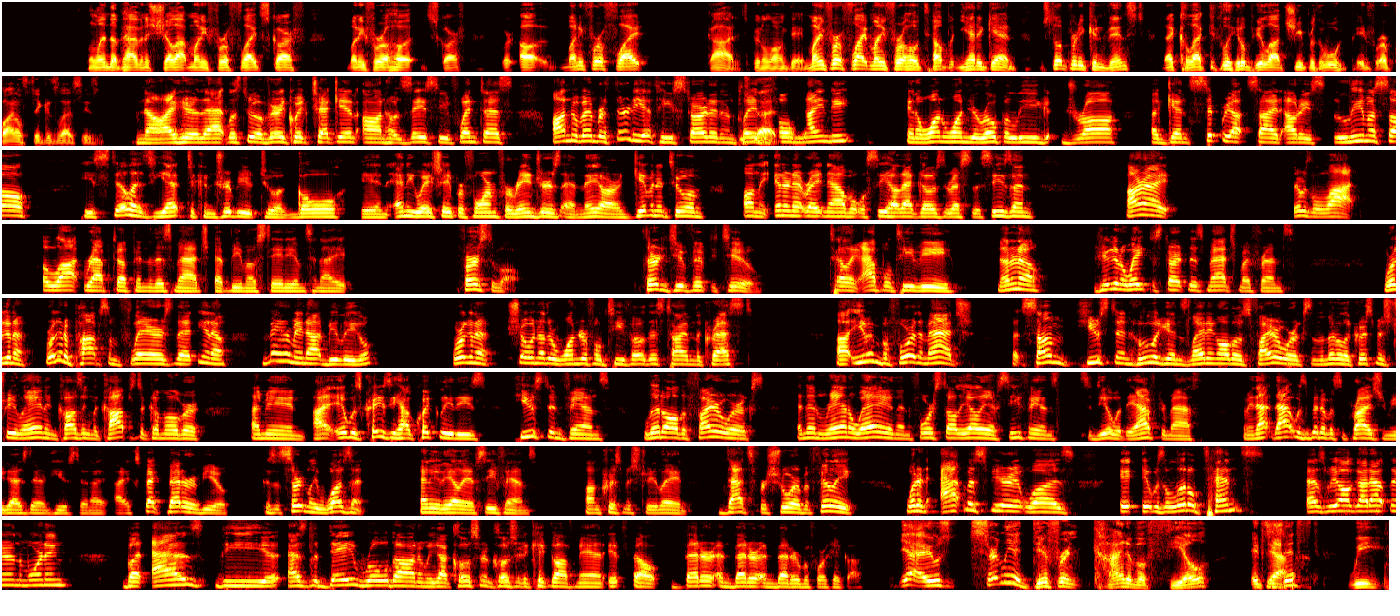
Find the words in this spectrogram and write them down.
we'll end up having to shell out money for a flight scarf, money for a ho- scarf, or uh, money for a flight. God, it's been a long day. Money for a flight, money for a hotel. But yet again, I'm still pretty convinced that collectively it'll be a lot cheaper than what we paid for our finals tickets last season. No, I hear that. Let's do a very quick check in on Jose Cifuentes. On November 30th, he started and played the full 90 in a 1 1 Europa League draw against Cypriot side Aris Limassol. He still has yet to contribute to a goal in any way, shape, or form for Rangers, and they are giving it to him on the internet right now, but we'll see how that goes the rest of the season. All right. There was a lot, a lot wrapped up into this match at BMO Stadium tonight. First of all, 3252 telling Apple TV, no, no, no. You're to wait to start this match, my friends. We're to we're to pop some flares that, you know, may or may not be legal. We're to show another wonderful tifo, this time the crest. Uh, even before the match, uh, some Houston hooligans lighting all those fireworks in the middle of Christmas Tree Lane and causing the cops to come over. I mean, I, it was crazy how quickly these Houston fans lit all the fireworks and then ran away and then forced all the LAFC fans to deal with the aftermath. I mean, that that was a bit of a surprise from you guys there in Houston. I, I expect better of you because it certainly wasn't any of the LAFC fans on Christmas Tree Lane. That's for sure. But Philly, what an atmosphere it was. It, it was a little tense as we all got out there in the morning. But as the as the day rolled on and we got closer and closer to kickoff, man, it felt better and better and better before kickoff. Yeah, it was certainly a different kind of a feel. It's yeah. as if we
